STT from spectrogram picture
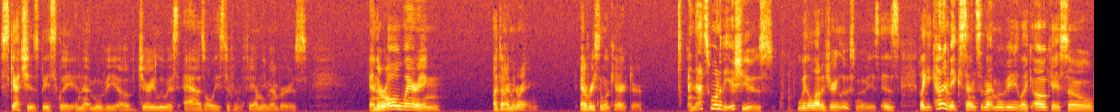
sketches basically in that movie of Jerry Lewis as all these different family members, and they're all wearing a diamond ring, every single character, and that's one of the issues with a lot of Jerry Lewis movies is like it kind of makes sense in that movie like oh okay so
